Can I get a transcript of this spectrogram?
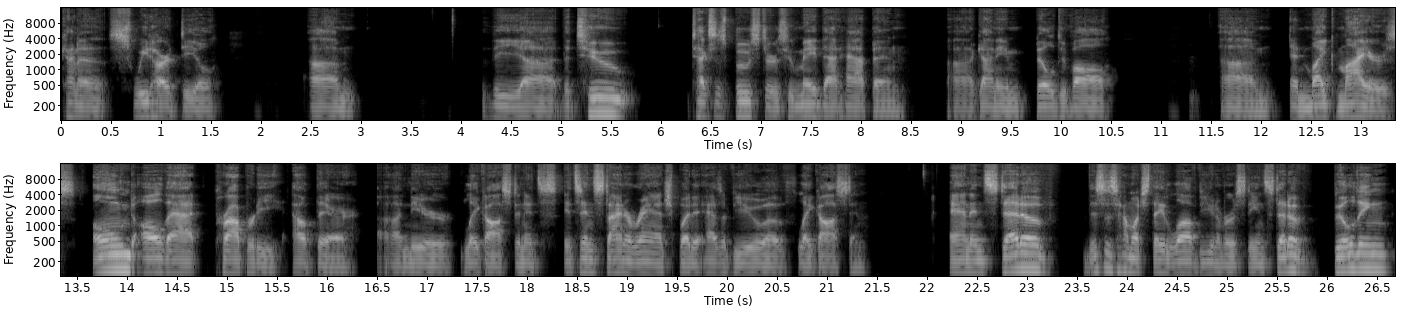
kind of sweetheart deal. Um the uh the two Texas boosters who made that happen, uh, a guy named Bill Duval um, and Mike Myers owned all that property out there uh, near Lake Austin. It's it's in Steiner Ranch, but it has a view of Lake Austin. And instead of this is how much they love the university. Instead of building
